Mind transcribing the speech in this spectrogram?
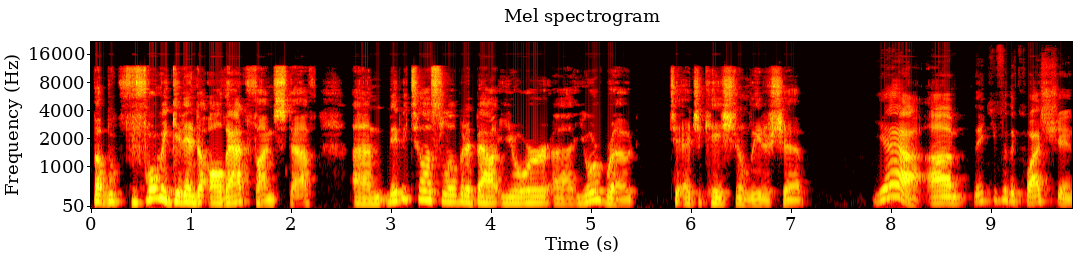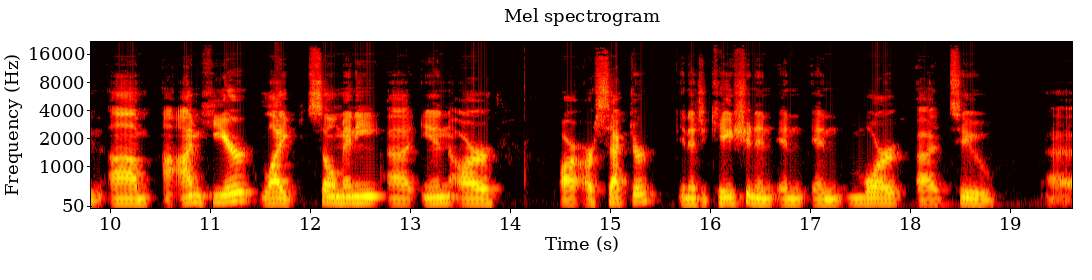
But before we get into all that fun stuff, um, maybe tell us a little bit about your, uh, your road to educational leadership. Yeah, um, thank you for the question. Um, I'm here, like so many uh, in our, our, our sector in education, and and and more uh, to uh,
